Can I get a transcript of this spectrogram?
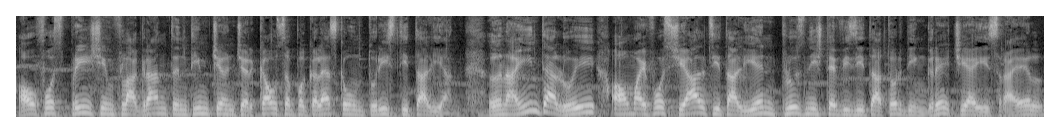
Au fost prinși în flagrant în timp ce încercau să păcălească un turist italian. Înaintea lui au mai fost și alți italieni Plus niște vizitatori din Grecia, Israel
